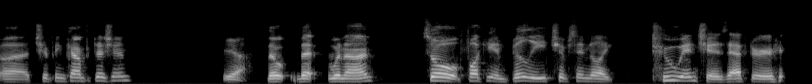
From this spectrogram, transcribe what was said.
uh, chipping competition Yeah, that that went on. So fucking Billy chips into like two inches after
